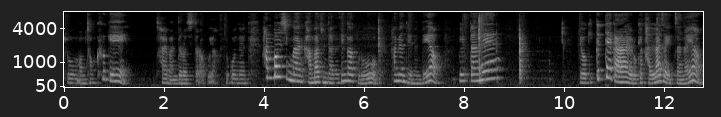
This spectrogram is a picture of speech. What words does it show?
좀 엄청 크게 잘 만들어지더라고요. 요거는 한 번씩만 감아준다는 생각으로 하면 되는데요. 일단은 여기 끝에가 이렇게 갈라져 있잖아요.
